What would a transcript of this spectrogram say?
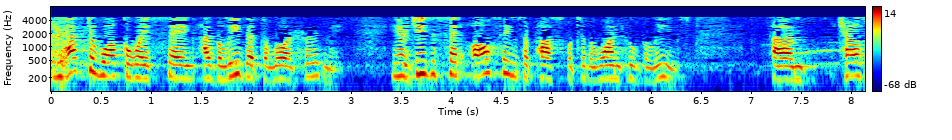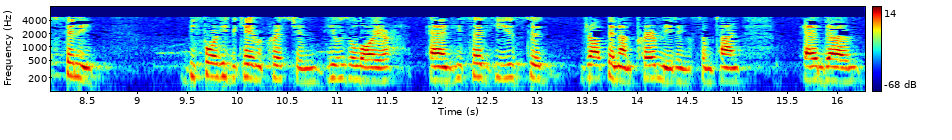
You have to walk away saying, I believe that the Lord heard me. You know, Jesus said, all things are possible to the one who believes. Um, Charles Finney, before he became a Christian, he was a lawyer, and he said he used to drop in on prayer meetings sometimes, and um,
